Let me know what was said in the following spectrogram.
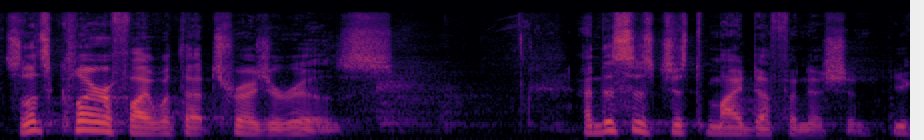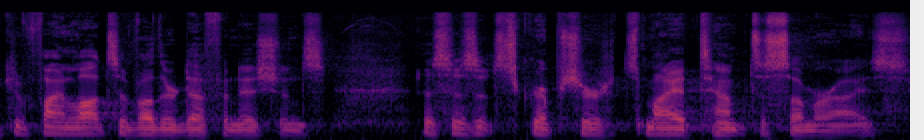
So let's clarify what that treasure is. And this is just my definition. You can find lots of other definitions. This isn't scripture, it's my attempt to summarize.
